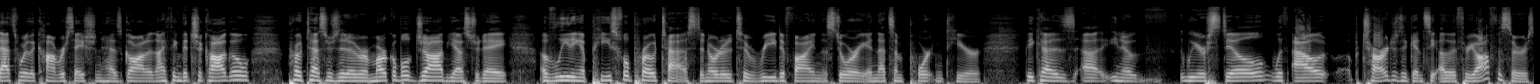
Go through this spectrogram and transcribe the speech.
that's where the conversation has gone. And I think that Chicago protesters did a remarkable job yesterday of leading a peaceful protest in order to redefine the story. And that's important here because, uh, you know, we are still without charges against the other three officers.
